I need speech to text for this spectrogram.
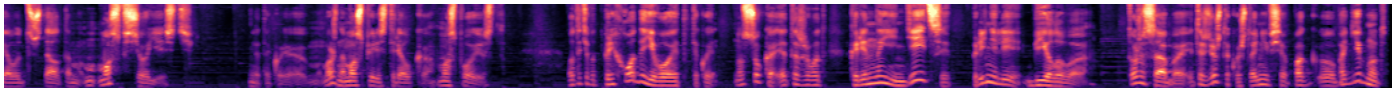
Я вот ждал, там МОС все есть. Я такой, «Э, можно МОС перестрелка, МОС поезд. Вот эти вот приходы его, это такой, ну сука, это же вот коренные индейцы приняли белого. То же самое. И ты ждешь такой, что они все пог- погибнут,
